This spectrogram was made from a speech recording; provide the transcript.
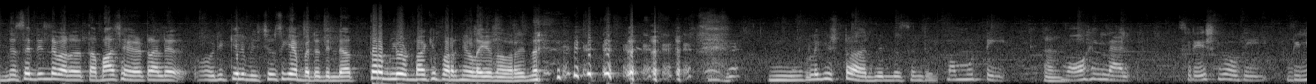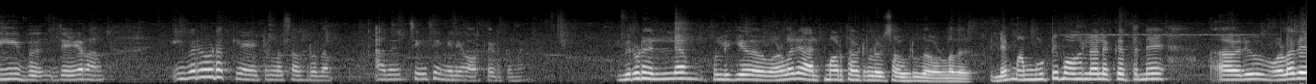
ഇന്നസെന്റിന്റെ പറ തമാശ കേട്ടാൽ ഒരിക്കലും വിശ്വസിക്കാൻ പറ്റത്തില്ല. അത്ര പുള്ളി ഉണ്ടാക്കി പറഞ്ഞു കളയുമെന്നാണ് പറയുന്നത് പുള്ളിക്ക് ഇഷ്ടമായിരുന്നു ഇന്നസെന്റ് മമ്മൂട്ടി മോഹൻലാൽ സുരേഷ് ഗോപി ദിലീപ് ജയറാം ഇവരോടൊക്കെ ആയിട്ടുള്ള സൗഹൃദം. അത് ചേച്ചി എങ്ങനെയാണ് ഓർത്തെടുക്കുന്നത്? ഇവരോടെല്ലാം പുള്ളിക്ക് വളരെ ആത്മാർത്ഥമായിട്ടുള്ള ഒരു ഉള്ളത്. പിന്നെ മമ്മൂട്ടി മോഹൻലാലൊക്കെ തന്നെ ഒരു വളരെ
